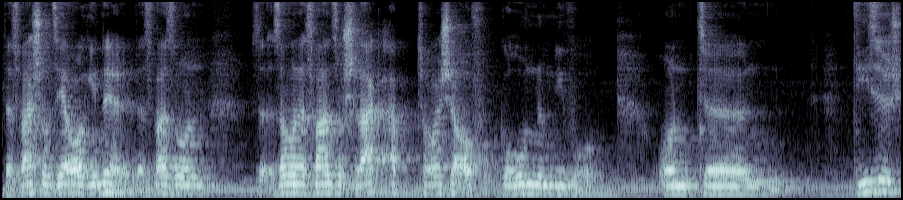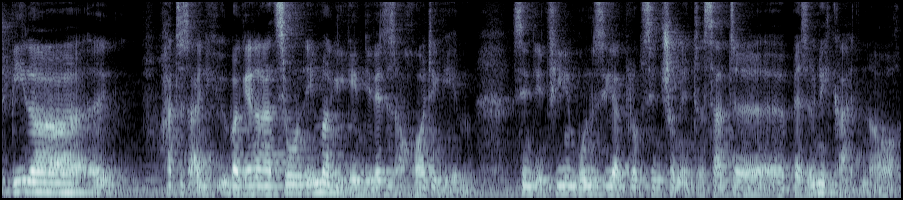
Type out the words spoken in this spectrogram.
Das war schon sehr originell. Das war so ein, sagen wir, das waren so Schlagabtäusche auf gehobenem Niveau. Und äh, diese Spieler äh, hat es eigentlich über Generationen immer gegeben, die wird es auch heute geben. Sind in vielen Bundesliga-Clubs sind schon interessante äh, Persönlichkeiten auch.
